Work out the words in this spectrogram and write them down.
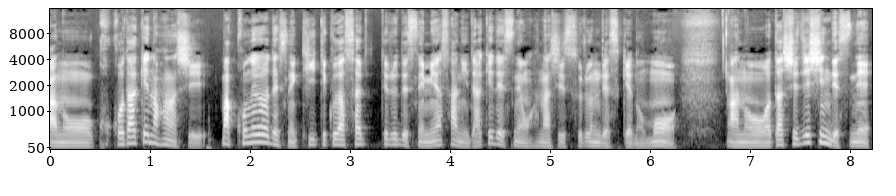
あの、ここだけの話、まあ、このようですね、聞いてくださってるですね、皆さんにだけですね、お話しするんですけども、あの、私自身ですね、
